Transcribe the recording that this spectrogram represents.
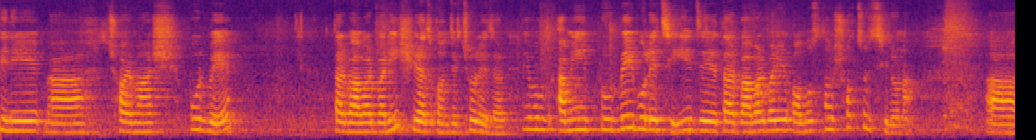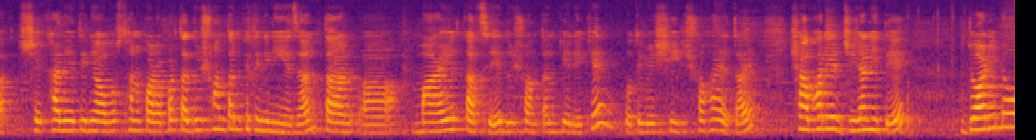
তিনি ছয় মাস পূর্বে তার বাবার বাড়ি সিরাজগঞ্জে চলে যান এবং আমি পূর্বেই বলেছি যে তার বাবার বাড়ির অবস্থাও সচ্ছল ছিল না। সেখানে তিনি অবস্থান করার পর তার দুই সন্তানকে তিনি নিয়ে যান। তার মায়ের কাছে দুই সন্তানকে রেখে প্রতিবেশীর সহায়তায় সাভারের জিরানিতে ডরিনো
